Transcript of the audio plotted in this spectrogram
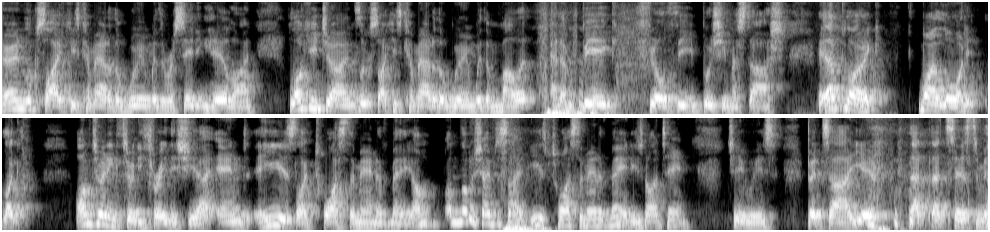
Hurn looks like he's come out of the womb with a receding hairline. Lachie Jones looks like he's come out of the womb with a mullet and a big, filthy, bushy moustache. That bloke, my lord, like I'm turning 33 this year, and he is like twice the man of me. I'm, I'm not ashamed to say he is twice the man of me, and he's 19. Gee whiz! But uh, yeah, that that says to me,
